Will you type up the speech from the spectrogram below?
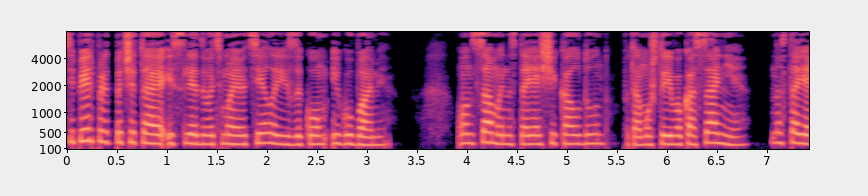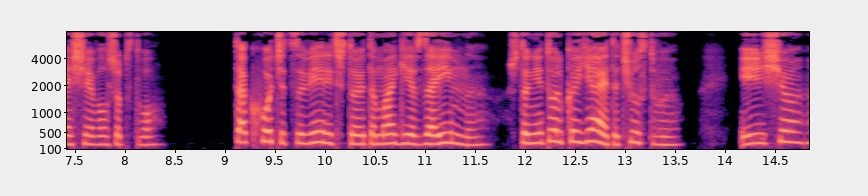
теперь предпочитая исследовать мое тело языком и губами. Он самый настоящий колдун, потому что его касание — настоящее волшебство. Так хочется верить, что эта магия взаимна, что не только я это чувствую. И еще,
